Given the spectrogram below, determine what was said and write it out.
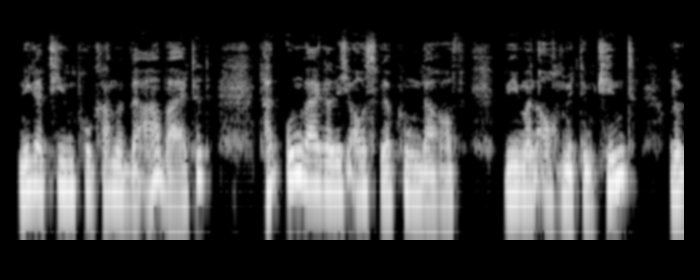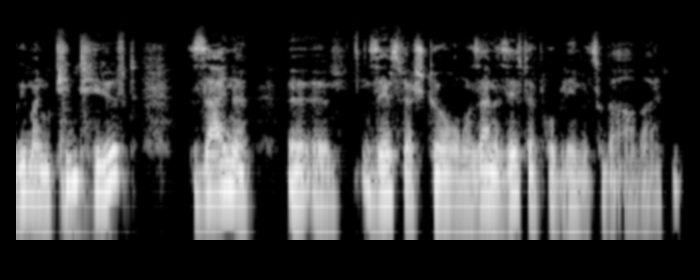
negativen Programme bearbeitet, hat unweigerlich Auswirkungen darauf, wie man auch mit dem Kind oder wie man dem Kind hilft, seine äh, äh Selbstwertstörungen, seine Selbstwertprobleme zu bearbeiten.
